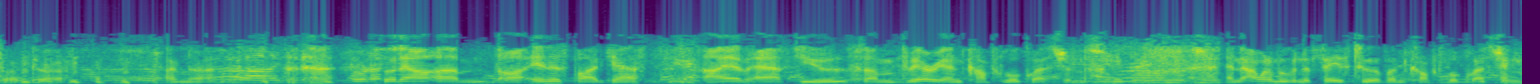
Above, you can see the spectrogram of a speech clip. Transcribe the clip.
But, uh, I'm not. so now, um, uh, in this podcast, I have asked you some very uncomfortable questions, and now I want to move into phase two of uncomfortable questions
